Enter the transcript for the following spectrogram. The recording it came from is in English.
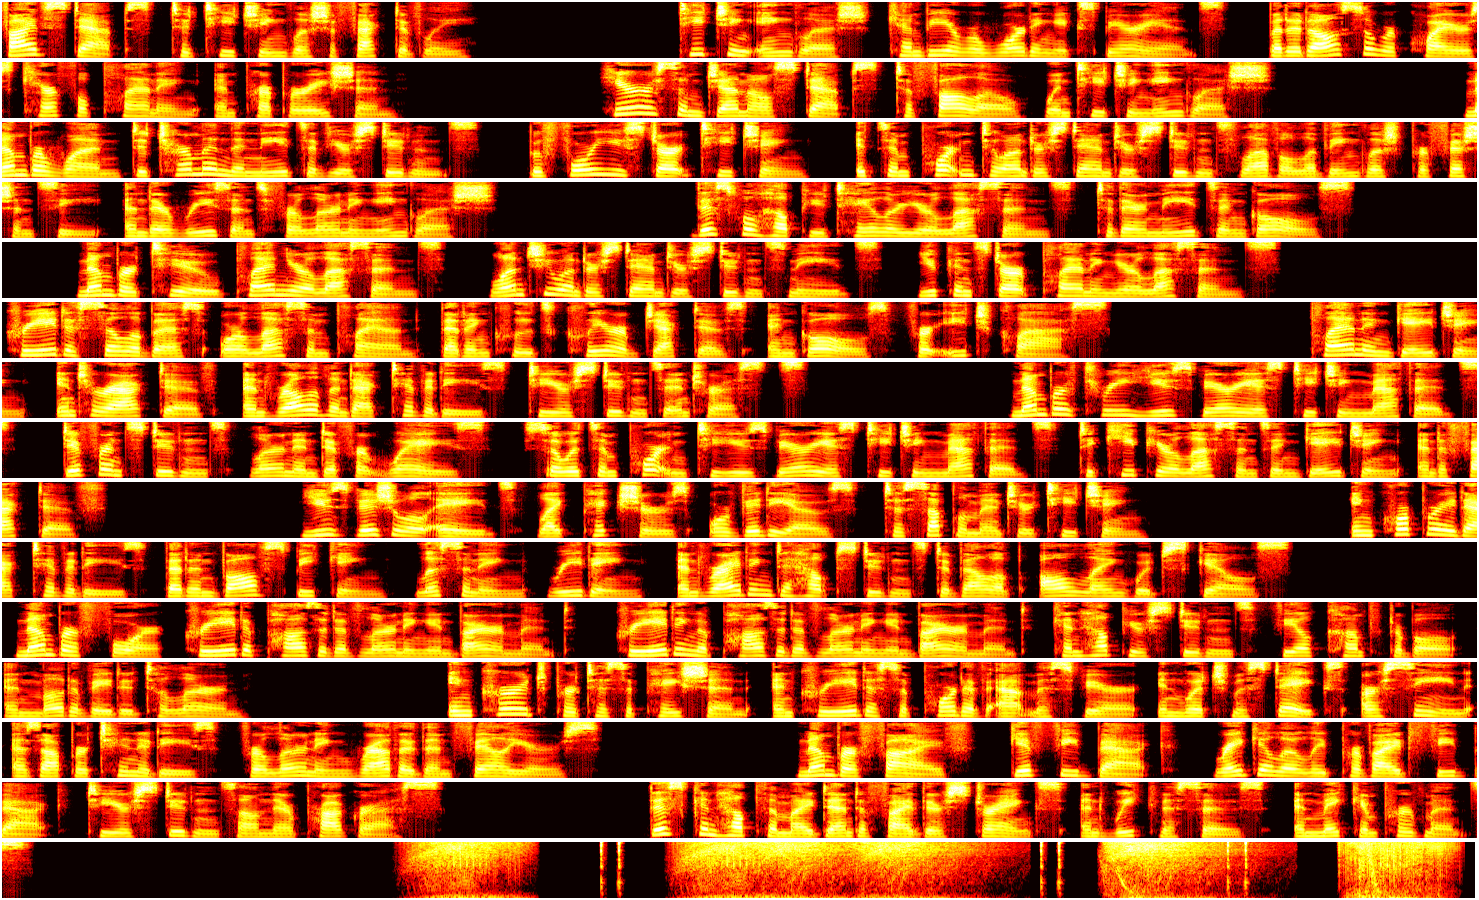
5 Steps to Teach English Effectively. Teaching English can be a rewarding experience, but it also requires careful planning and preparation. Here are some general steps to follow when teaching English. Number 1. Determine the needs of your students. Before you start teaching, it's important to understand your students' level of English proficiency and their reasons for learning English. This will help you tailor your lessons to their needs and goals. Number 2. Plan your lessons. Once you understand your students' needs, you can start planning your lessons. Create a syllabus or lesson plan that includes clear objectives and goals for each class. Plan engaging, interactive, and relevant activities to your students' interests. Number 3 Use various teaching methods. Different students learn in different ways, so it's important to use various teaching methods to keep your lessons engaging and effective. Use visual aids like pictures or videos to supplement your teaching. Incorporate activities that involve speaking, listening, reading, and writing to help students develop all language skills. Number 4. Create a positive learning environment. Creating a positive learning environment can help your students feel comfortable and motivated to learn. Encourage participation and create a supportive atmosphere in which mistakes are seen as opportunities for learning rather than failures. Number 5. Give feedback. Regularly provide feedback to your students on their progress. This can help them identify their strengths and weaknesses and make improvements.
